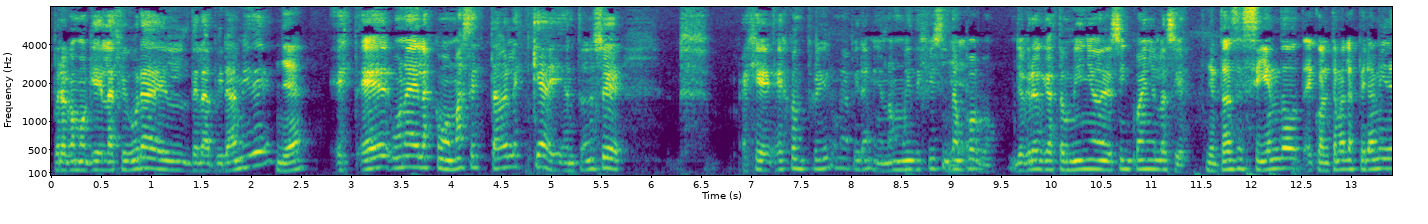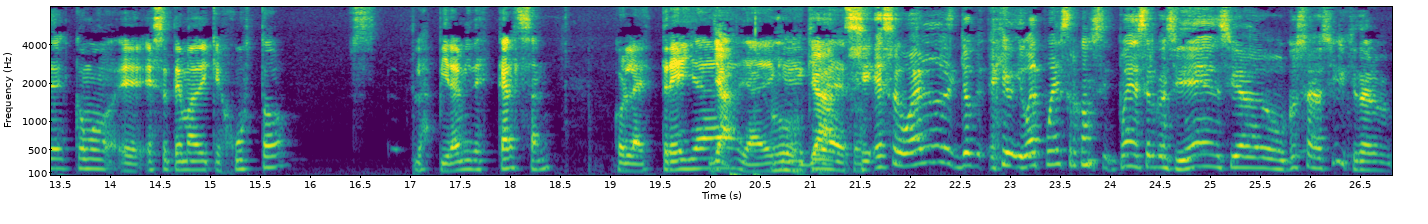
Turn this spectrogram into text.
Pero como que la figura del- de la pirámide es, es una de las como más estables que hay. Entonces, es que es construir una pirámide, no es muy difícil Yeah. tampoco. Yo creo que hasta un niño de 5 años lo hacía. Y entonces, siguiendo eh, con el tema de las pirámides, como eh, ese tema de que justo las pirámides calzan con la estrella. Ya. ya, ¿eh? Uh, ¿qué, qué Ya, era eso? sí, eso igual, yo, es que igual puede ser, puede ser coincidencia o cosas así, que tal-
